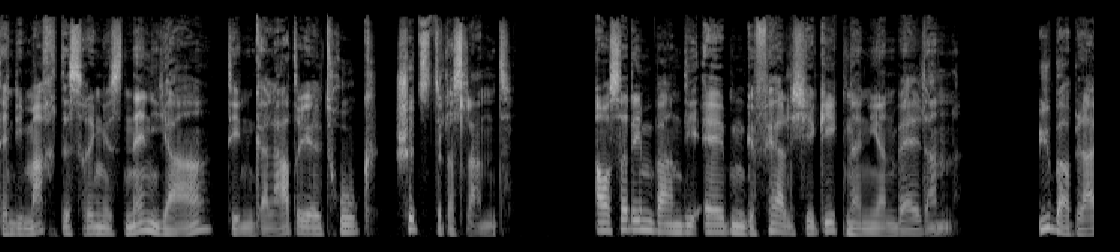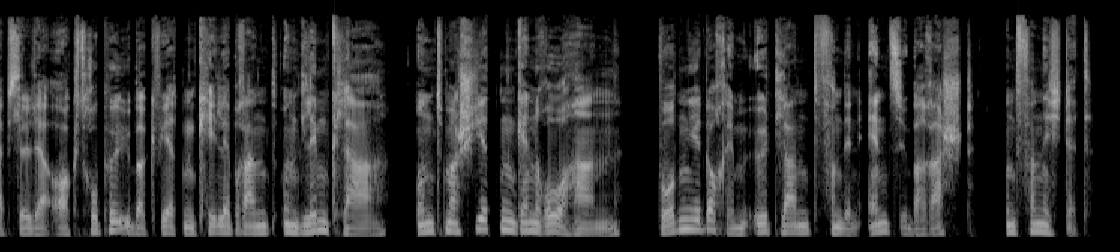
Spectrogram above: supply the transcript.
denn die Macht des Ringes Nenya, den Galadriel trug, schützte das Land. Außerdem waren die Elben gefährliche Gegner in ihren Wäldern. Überbleibsel der Ork-Truppe überquerten Celebrand und Limklar und marschierten gen Rohan, wurden jedoch im Ödland von den Ents überrascht und vernichtet.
